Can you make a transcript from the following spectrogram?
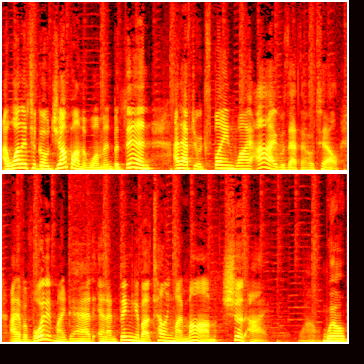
I wanted to go jump on the woman, but then I'd have to explain why I was at the hotel. I have avoided my dad, and I'm thinking about telling my mom. Should I? Wow. Well,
